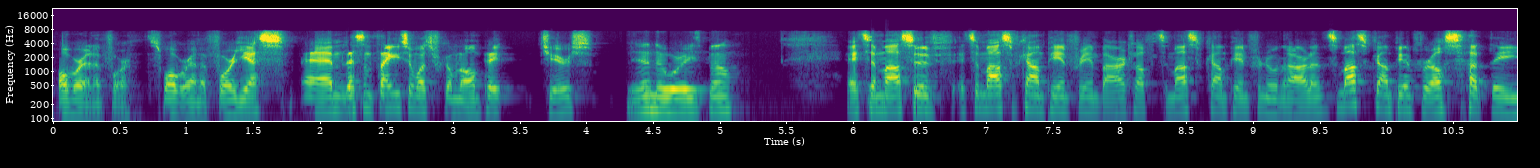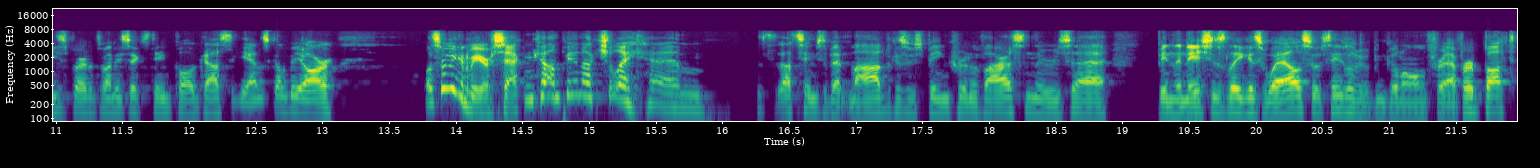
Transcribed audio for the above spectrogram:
What we're in it for. It's what we're in it for. Yes. Um, listen, thank you so much for coming on, Pete. Cheers. Yeah, no worries, Bell. It's a massive, it's a massive campaign for Ian Baraclough. It's a massive campaign for Northern Ireland. It's a massive campaign for us at the of 2016 podcast again. It's going to be our, well, it's only going to be our second campaign actually. Um, that seems a bit mad because there's been coronavirus and there's uh, been the Nations League as well. So it seems like we've been going on forever. But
